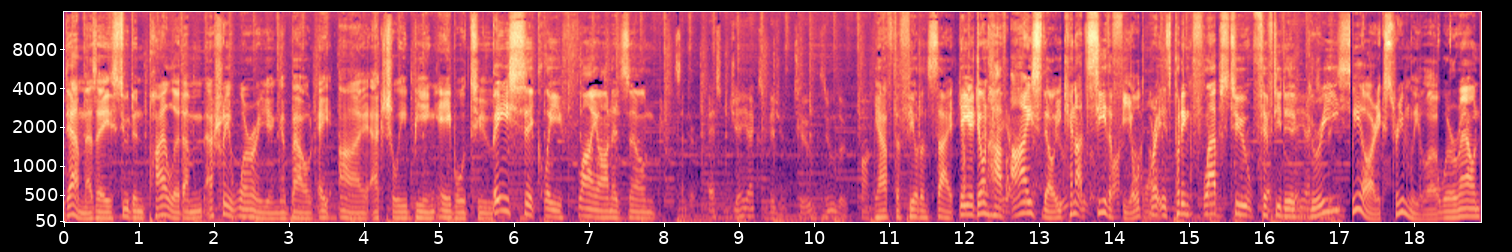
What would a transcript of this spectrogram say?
Damn, as a student pilot, I'm actually worrying about AI actually being able to basically fly on its own. Center SJX Vision 2 Zulu. On. You have the field in sight. Yeah, you don't have eyes though, you cannot see the field. Right, it's putting flaps to 50 degrees. We are extremely low. We're around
